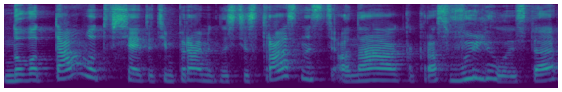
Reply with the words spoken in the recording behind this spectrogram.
но вот там вот вся эта темпераментность и страстность, она как раз вылилась, да,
